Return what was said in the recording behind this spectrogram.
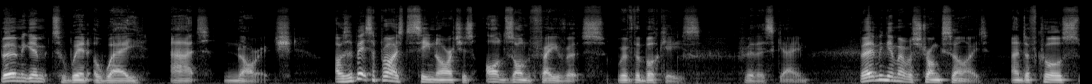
Birmingham to win away at Norwich. I was a bit surprised to see Norwich as odds on favourites with the bookies for this game. Birmingham are a strong side, and of course,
